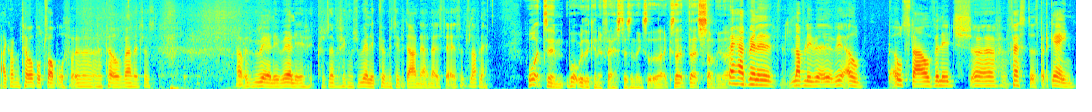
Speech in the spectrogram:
I got in terrible trouble for uh, hotel managers. That was really, really, it was, everything was really primitive down there in those days. It was lovely. What um, what were the kind of festas and things like that? Because that, that's something that they had really lovely uh, old old style village uh, festas, but again,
